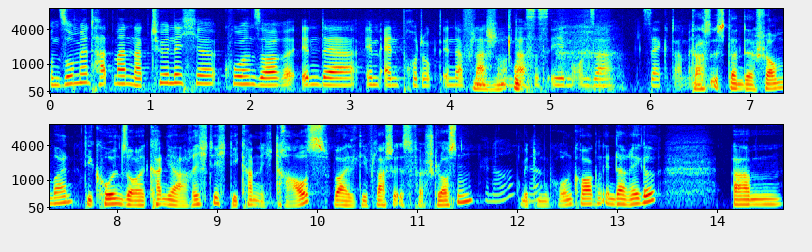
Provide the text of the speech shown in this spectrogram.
Und somit hat man natürliche Kohlensäure in der, im Endprodukt, in der Flasche. Mhm. Und das ist eben unser Sekt am Ende. Das ist dann der Schaumwein. Die Kohlensäure kann ja richtig, die kann nicht raus, weil die Flasche ist verschlossen genau, mit ja. dem Kronkorken in der Regel. Ähm,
